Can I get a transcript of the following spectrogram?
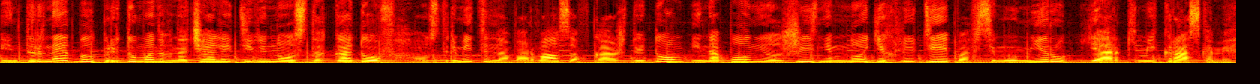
Интернет был придуман в начале 90-х годов. Он стремительно ворвался в каждый дом и наполнил жизни многих людей по всему миру яркими красками,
